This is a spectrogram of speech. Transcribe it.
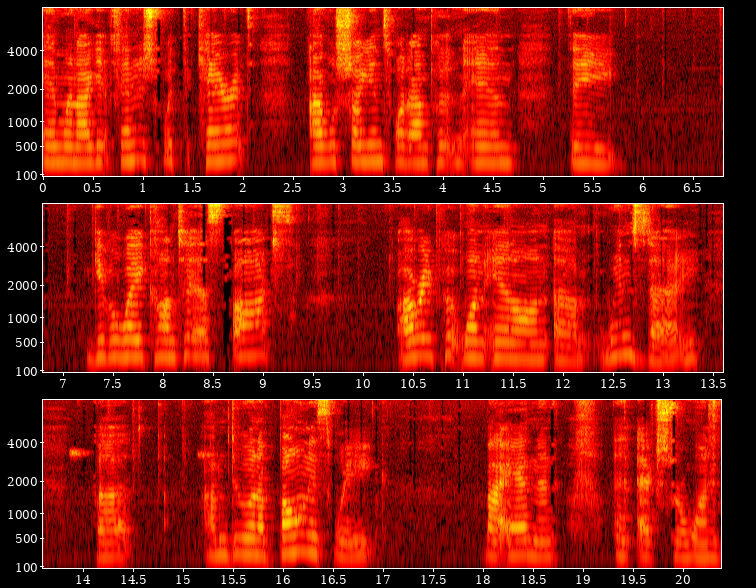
And when I get finished with the carrot, I will show you what I'm putting in the giveaway contest box. I already put one in on um, Wednesday, but I'm doing a bonus week by adding an, an extra one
